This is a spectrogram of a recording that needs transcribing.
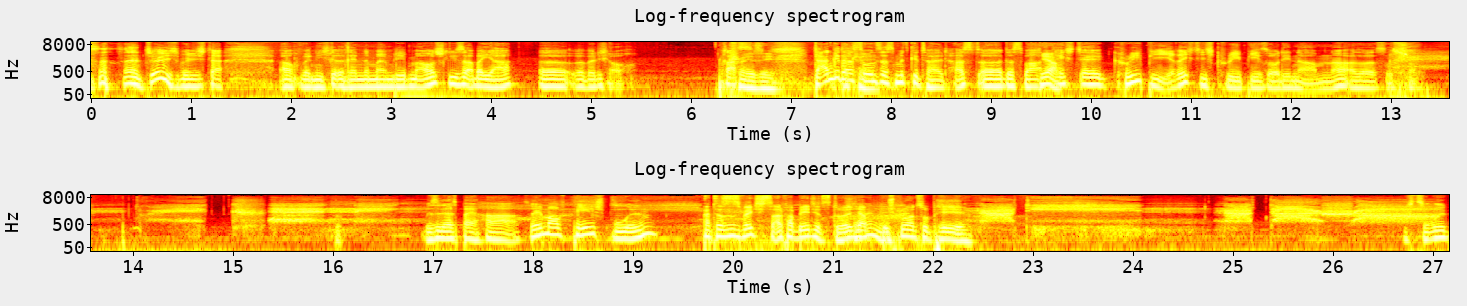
natürlich würde ich da, auch wenn ich Rennen in meinem Leben ausschließe, aber ja, äh, würde ich auch. Krass. Crazy. Danke, dass Okay. du uns das mitgeteilt hast. Äh, das war Ja. echt äh, creepy, richtig creepy, so die Namen, ne? Also das ist schon. Wir sind erst bei H. Soll ich mal auf P spulen? Ah, das ist wirklich das Alphabet jetzt durch. Ich hab Wahrscheinlich. Spur mal zu P. Ich zurück.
